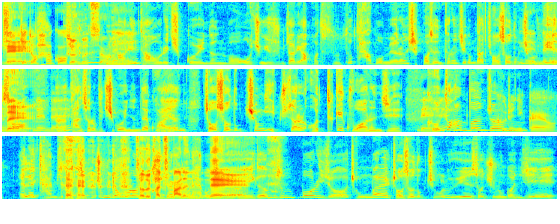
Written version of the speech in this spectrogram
네, 짓기도 하고 그런 것이죠. 네. 한인타운에 짓고 있는 뭐 5층, 6층짜리 아파트들도 다 보면은 10%는 지금 다 저소득층을 네네. 위해서 네. 네네. 라는 단서를 붙이고 있는데 과연 저소득층 입주자를 어떻게 구하는지 네. 그것도 한번 좀 그러니까요. LA 타임즈가 집중적으로 저도 좀 관심 취재를 한번 많은- 해보세요. 네. 이거 무슨 뻘이죠? 정말 저소득층을 위해서 주는 건지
